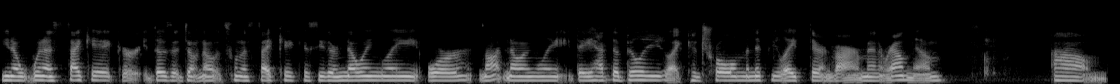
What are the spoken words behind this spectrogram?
you know, when a psychic or those that don't know, it's when a psychic is either knowingly or not knowingly, they have the ability to like control and manipulate their environment around them, um,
